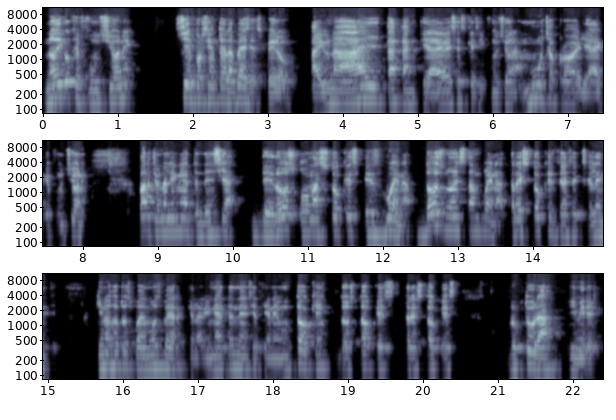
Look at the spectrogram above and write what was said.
No digo que funcione 100% de las veces, pero hay una alta cantidad de veces que sí funciona, mucha probabilidad de que funcione. Parte una línea de tendencia de dos o más toques es buena. Dos no es tan buena, tres toques ya es excelente. Aquí nosotros podemos ver que la línea de tendencia tiene un toque, dos toques, tres toques, ruptura y mire.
